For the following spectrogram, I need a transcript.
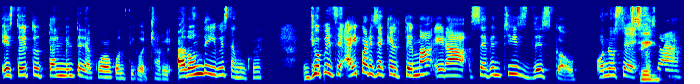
estoy totalmente de acuerdo contigo, Charlie. ¿A dónde iba esta mujer? Yo pensé, ahí parecía que el tema era 70s disco, o no sé, o sea,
